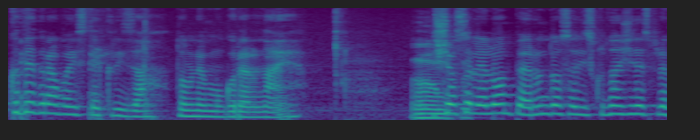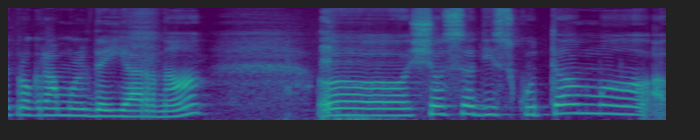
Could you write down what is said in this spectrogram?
Cât de gravă este criza, domnule Mugurel Nae? Um, și o să le luăm pe rând, o să discutăm și despre programul de iarnă. Uh, și o să discutăm uh,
